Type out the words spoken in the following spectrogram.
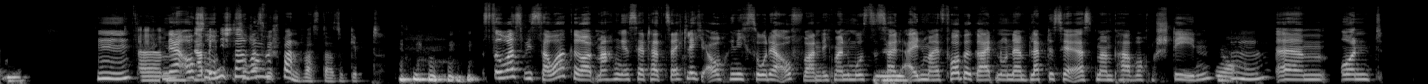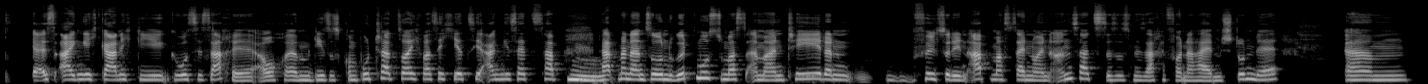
Hm. Ähm, Ja, auch da so- bin ich dann schon gespannt, was da so gibt. Sowas wie Sauerkraut machen ist ja tatsächlich auch nicht so der Aufwand. Ich meine, du musst es halt Mhm. einmal vorbereiten und dann bleibt es ja erstmal ein paar Wochen stehen. ja. Mhm. Ähm, und er ist eigentlich gar nicht die große Sache. Auch ähm, dieses Kombucha-Zeug, was ich jetzt hier angesetzt habe, Mhm. da hat man dann so einen Rhythmus. Du machst einmal einen Tee, dann füllst du den ab, machst deinen neuen Ansatz. Das ist eine Sache von einer halben Stunde. Ähm,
